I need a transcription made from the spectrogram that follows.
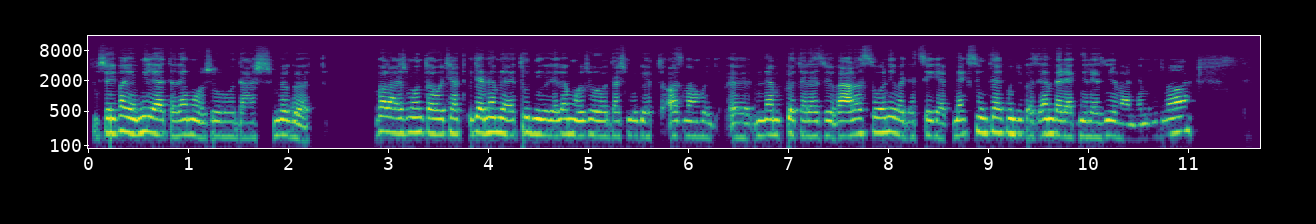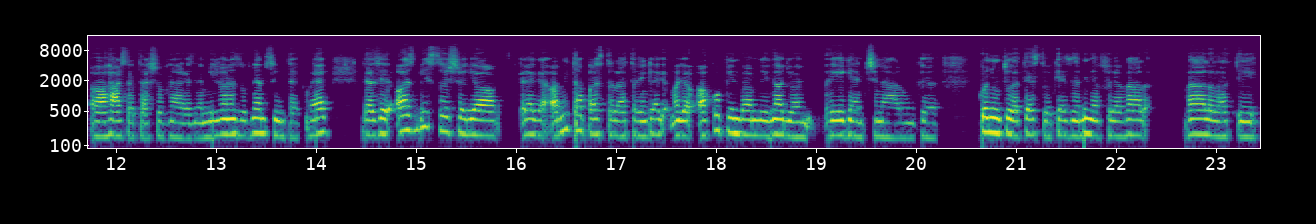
és hogy vajon mi lehet a lemorzsolódás mögött. Balázs mondta, hogy hát ugye nem lehet tudni, hogy a lemorzsolódás mögött az van, hogy nem kötelező válaszolni, vagy a cégek megszűntek, mondjuk az embereknél ez nyilván nem így van, a háztartásoknál ez nem így van, azok nem szüntek meg, de azért az biztos, hogy a, a mi tapasztalataink, vagy a, a Kopinban mi nagyon régen csinálunk konjunktúra tesztől kezdve mindenféle vállalati,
